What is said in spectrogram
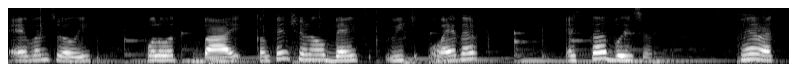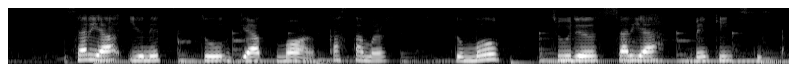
eventually followed by conventional banks which later established separate Sharia units to get more customers to move to the Sharia banking system.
